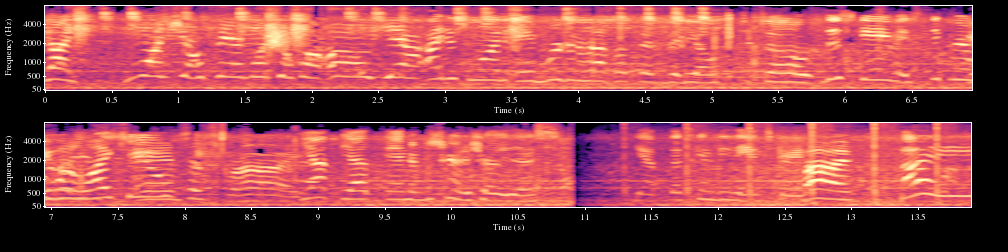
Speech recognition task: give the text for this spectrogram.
Guys, one show fan, one show ball. Oh yeah, I just won, and we're gonna wrap up this video. So this game is Stick Real give it a like 2. and subscribe. Yep, yep, and I'm just gonna show you this. Yep, that's gonna be the end screen. Bye. Bye.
